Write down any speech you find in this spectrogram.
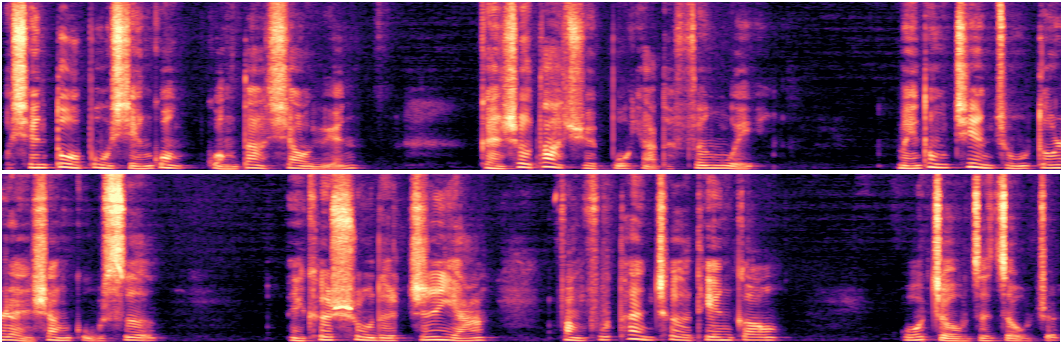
我先踱步闲逛广大校园，感受大学博雅的氛围。每栋建筑都染上古色。每棵树的枝芽仿佛探测天高。我走着走着，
